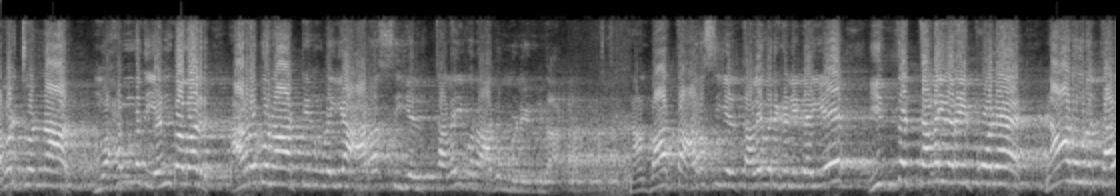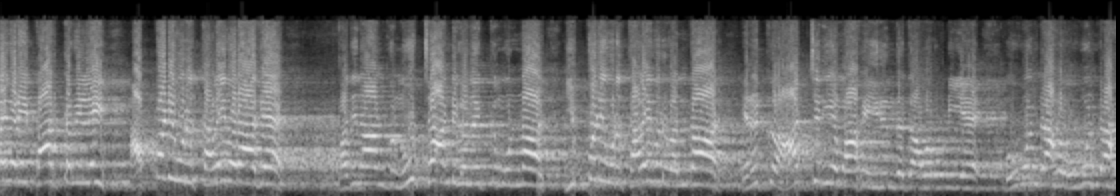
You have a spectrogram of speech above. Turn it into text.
அவர் சொன்னார் முகமது என்பவர் அரபு நாட்டினுடைய அரசியல் தலைவராக மிளிர்ந்தார் நான் பார்த்த அரசியல் தலைவர்களிலேயே இந்த தலைவரை போல நான் ஒரு தலைவரை பார்க்கவில்லை. அப்படி ஒரு தலைவராக பதினான்கு நூற்றாண்டுகளுக்கு முன்னால் இப்படி ஒரு தலைவர் வந்தார். எனக்கு ஆச்சரியமாக இருந்தது. அவருடைய ஒவ்வொன்றாக ஒவ்வொன்றாக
